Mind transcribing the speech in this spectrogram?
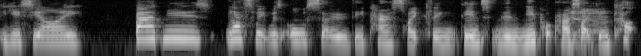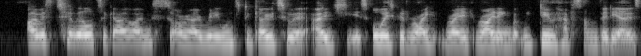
UCI bad news last week was also the paracycling, the, the Newport Paracycling yeah. Cup. I was too ill to go. I'm sorry. I really wanted to go to it. I, it's always good ride, riding, but we do have some videos.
